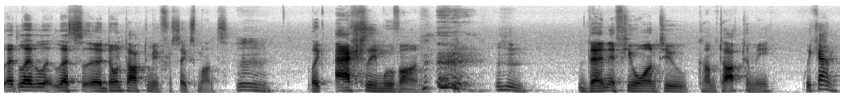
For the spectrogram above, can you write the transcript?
let, let, let, let's uh, don't talk to me for six months Mm. like actually move on. Then if you want to come talk to me, we can.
